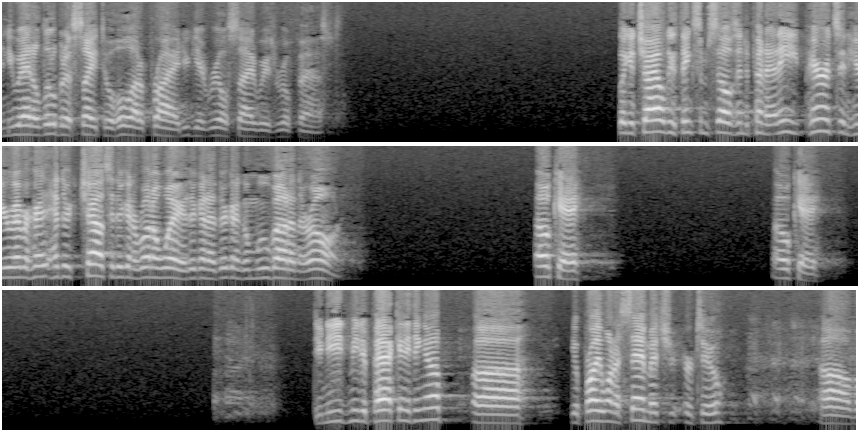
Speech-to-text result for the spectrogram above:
And you add a little bit of sight to a whole lot of pride, you get real sideways real fast. Like a child who thinks themselves independent. Any parents in here who ever had their child say they're going to run away or they're going to, they're going to go move out on their own? Okay. Okay. Do you need me to pack anything up? Uh, you'll probably want a sandwich or two. Um,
